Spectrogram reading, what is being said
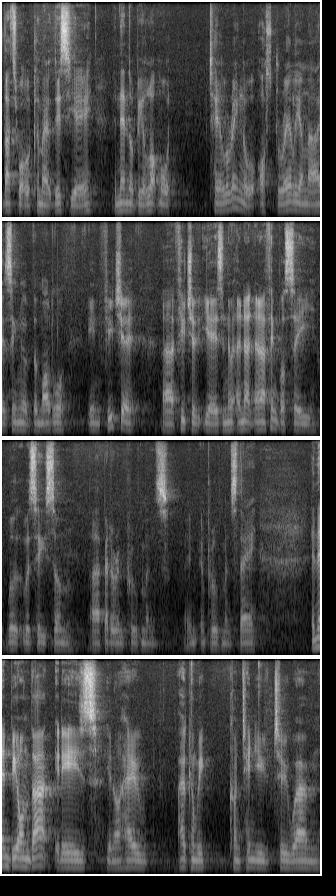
that's what will come out this year. And then there'll be a lot more tailoring or Australianizing of the model in future uh, future years. And, and, and, I think we'll see we'll, we'll see some uh, better improvements improvements there. And then beyond that, it is you know how how can we continue to um,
